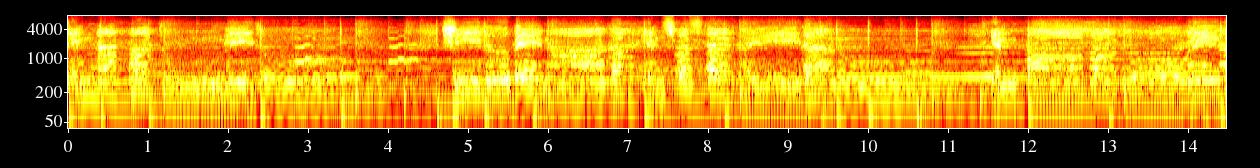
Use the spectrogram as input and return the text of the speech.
ಹೆಣ್ಣಾತ್ಮ ತುಂಬಿತು. ಶಿಲುಬೆನಾಗ ಎನ್ ಸ್ವಸ್ಥ ಕೈದನು. ಎನ್ ಪಾಪ ತೋಳೆದ,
